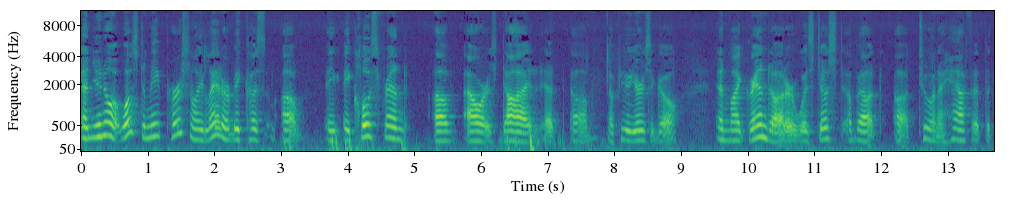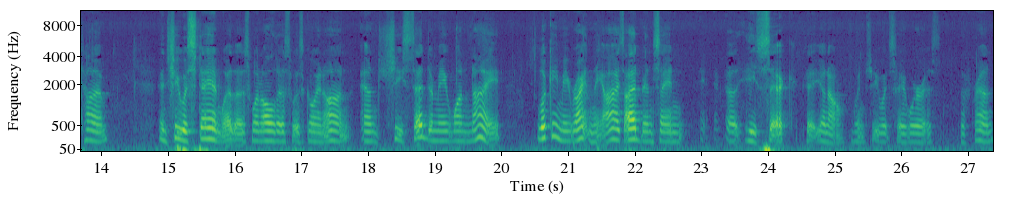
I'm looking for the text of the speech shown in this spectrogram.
And you know, it was to me personally later because uh, a, a, close friend of ours died at, um, a few years ago, and my granddaughter was just about uh, two and a half at the time, and she was staying with us when all this was going on. And she said to me one night, looking me right in the eyes, I had been saying, uh, "He's sick," you know, when she would say, "Where is the friend?"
